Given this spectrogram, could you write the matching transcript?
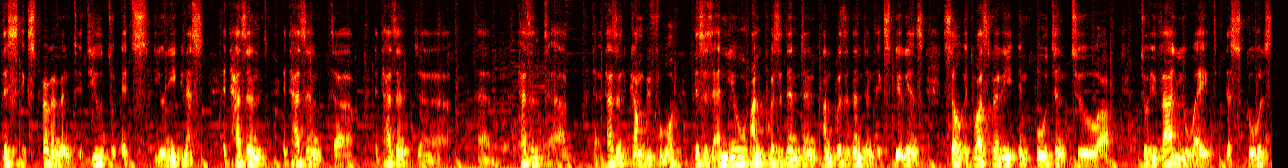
this experiment due to its uniqueness. It hasn't it hasn't uh, it hasn't uh, uh, it hasn't uh, it hasn't come before. This is a new, unprecedented, unprecedented experience. So it was very important to uh, to evaluate the schools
